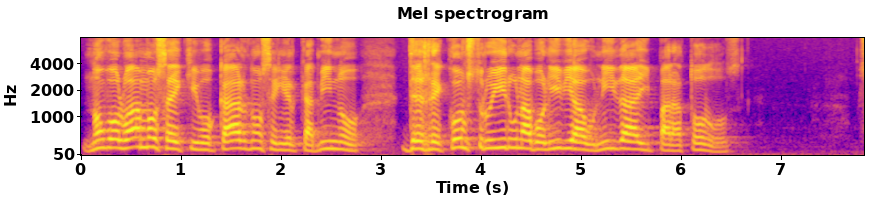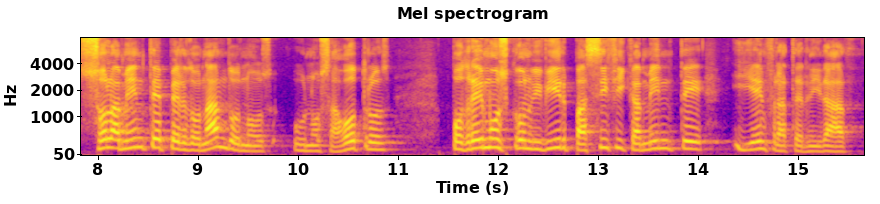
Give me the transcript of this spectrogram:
No volvamos a equivocarnos en el camino de reconstruir una Bolivia unida y para todos. Solamente perdonándonos unos a otros podremos convivir pacíficamente y en fraternidad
